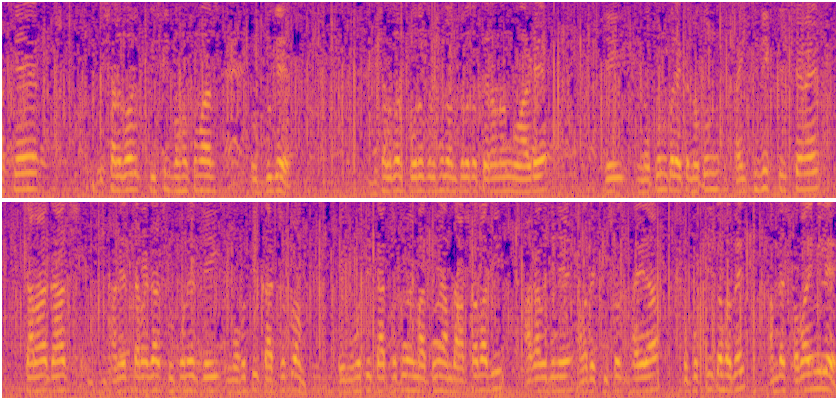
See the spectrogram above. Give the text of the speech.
আজকে বিশালগড় কৃষি মহকুমার উদ্যোগে বিশালগড় পৌর পরিষদ অন্তর্গত তেরো নং ওয়ার্ডে যেই নতুন করে একটা নতুন সাইন্টিফিক সিস্টেমে চারা গাছ, ধানের চারা গাছ রোপণের যেই মহতি কার্যক্রম, এই মহতি কার্যক্রমের মাধ্যমে আমরা আশাবাদী আগামী দিনে আমাদের কৃষক ভাইরা উপকৃত হবে। আমরা সবাই মিলে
